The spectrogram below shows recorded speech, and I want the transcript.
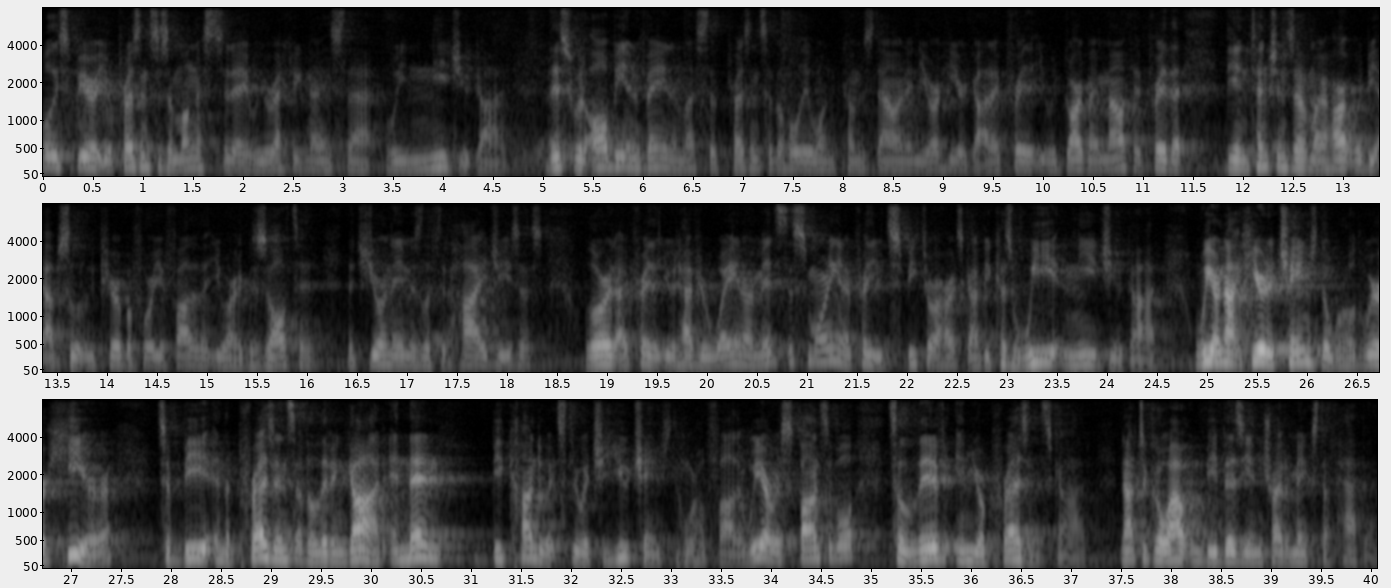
Holy Spirit, your presence is among us today. We recognize that. We need you, God. This would all be in vain unless the presence of the Holy One comes down and you are here, God. I pray that you would guard my mouth. I pray that the intentions of my heart would be absolutely pure before you, Father, that you are exalted, that your name is lifted high, Jesus. Lord, I pray that you would have your way in our midst this morning, and I pray that you'd speak to our hearts, God, because we need you, God. We are not here to change the world. We're here to be in the presence of the living God and then be conduits through which you change the world, Father. We are responsible to live in your presence, God, not to go out and be busy and try to make stuff happen.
